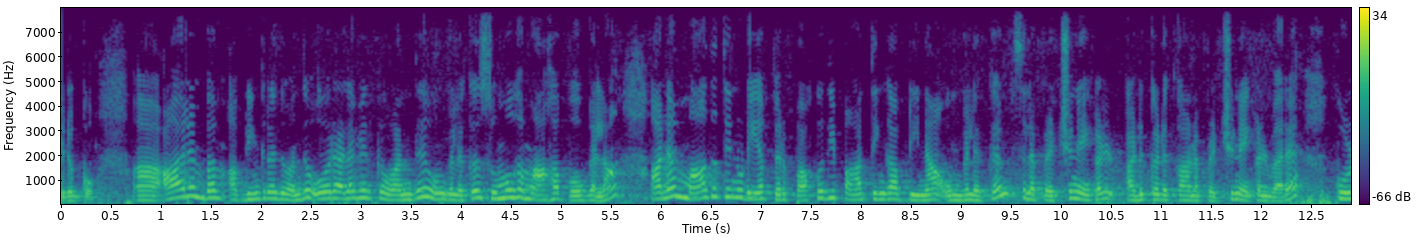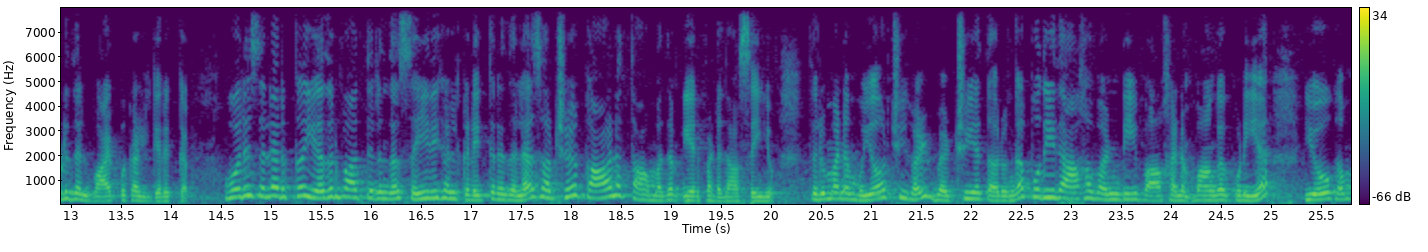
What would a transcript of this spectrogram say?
இருக்கும். ஆரம்பம் அப்படிங்கிறது வந்து ஓரளவிற்கு வந்து உங்களுக்கு சுமூகமாக போகலாம். ஆனால் மாதத்தினுடைய பிற்பகுதி பார்த்தீங்க அப்படின்னா உங்களுக்கு சில பிரச்சனைகள் அடுக்கடுக்கான பிரச்சனைகள் வர கூடுதல் வாய்ப்புகள் இருக்குது ஒரு சிலருக்கு எதிர்பார்த்திருந்த செய்திகள் கிடைக்கிறதுல சற்று காலதாமதம் ஏற்படதான் செய்யும். திருமண முயற்சிகள் வெற்றியை தருங்க புதிதாக வண்டி வாகனம் வாங்கக்கூடிய யோகம்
